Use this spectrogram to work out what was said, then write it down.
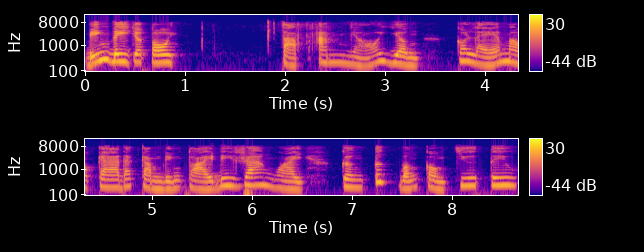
biến đi cho tôi. Tạp âm nhỏ dần, có lẽ Mao Ca đã cầm điện thoại đi ra ngoài, cơn tức vẫn còn chưa tiêu.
